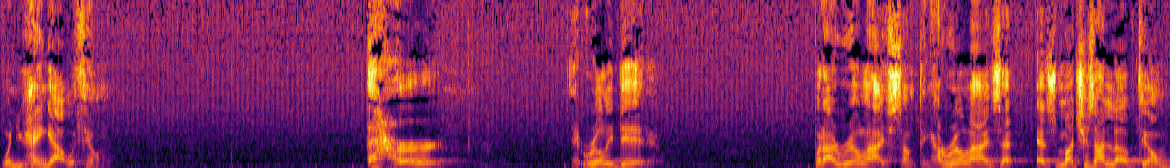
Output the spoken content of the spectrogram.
when you hang out with him. That hurt. It really did. But I realized something. I realized that as much as I loved him,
